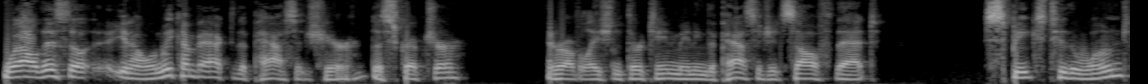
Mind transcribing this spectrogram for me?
Well, this, uh, you know, when we come back to the passage here, the scripture in Revelation 13, meaning the passage itself that speaks to the wound.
